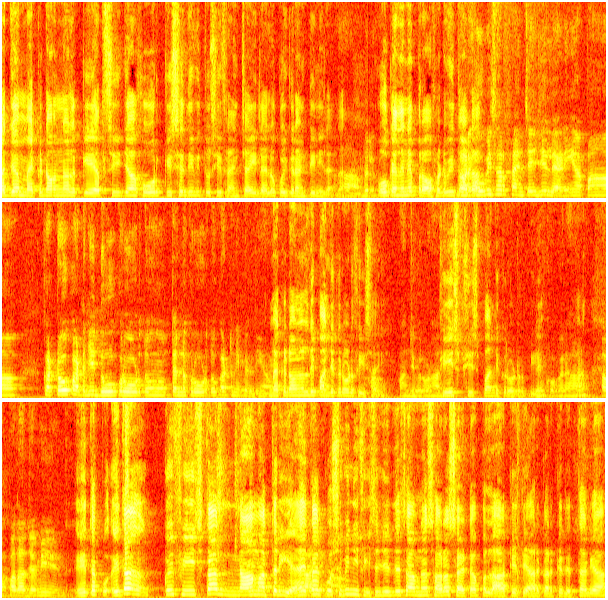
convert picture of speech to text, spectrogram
ਅੱਜ ਮੈਕਡੋਨਲਡ KFC ਜਾਂ ਹੋਰ ਕਿਸੇ ਦੀ ਵੀ ਤੁਸੀਂ ਫਰੈਂਚਾਈਜ਼ ਲੈ ਲਓ ਕੋਈ ਗਾਰੰਟੀ ਨਹੀਂ ਲੈਂਦਾ। ਉਹ ਕਹਿੰਦੇ ਨੇ ਪ੍ਰੋਫਿਟ ਵੀ ਤੁਹਾਡਾ। ਉਹ ਵੀ ਸਰ ਫਰੈਂਚਾਈਜ਼ੀ ਲੈਣੀ ਆ ਆਪਾਂ ਘੱਟੋ ਘੱਟ ਜੀ 2 ਕਰੋੜ ਤੋਂ 3 ਕਰੋੜ ਤੋਂ ਘੱਟ ਨਹੀਂ ਮਿਲਦੀਆਂ। ਮੈਕਡੋਨਲਡ ਦੀ 5 ਕਰੋੜ ਫੀਸ ਹੈ ਜੀ। 5 ਕਰੋੜ ਹਾਂਜੀ। ਫੀਸ ਫੀਸ 5 ਕਰੋੜ ਰੁਪਏ ਦੇਖੋ ਫਿਰ ਹਾਂ ਆਪਾਂ ਤਾਂ ਜਮੀ ਇਹ ਤਾਂ ਇਹ ਤਾਂ ਕੋਈ ਫੀਸ ਤਾਂ ਨਾ ਮਾਤਰ ਹੀ ਹੈ ਇਹ ਤਾਂ ਕੁਝ ਹਾਂ। ਵੀ ਨਹੀਂ ਫੀਸ ਜਿਸ ਦੇ ਹਿਸਾਬ ਨਾਲ ਸਾਰਾ ਸੈਟਅਪ ਲਾ ਕੇ ਤਿਆਰ ਕਰਕੇ ਦਿੱਤਾ ਗਿਆ।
